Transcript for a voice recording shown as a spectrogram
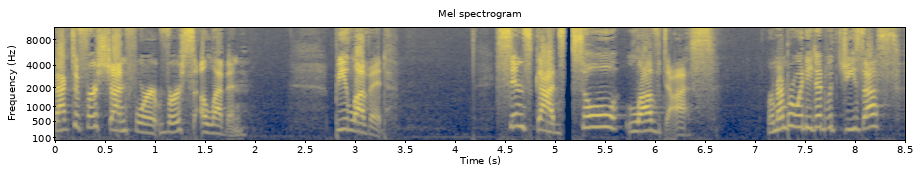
Back to 1 John 4, verse 11. Beloved, since God so loved us, remember what he did with Jesus?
